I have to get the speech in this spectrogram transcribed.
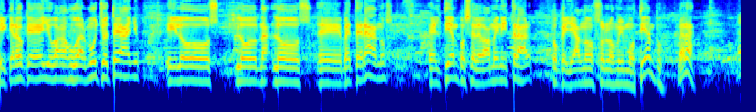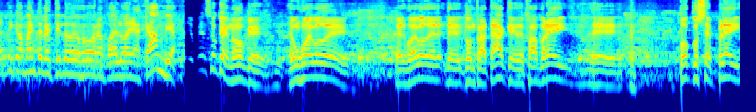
Y creo que ellos van a jugar mucho este año y los, los, eh, veteranos, el tiempo se le va a administrar, porque ya no son los mismos tiempos, ¿verdad? Prácticamente el estilo de juego de Rafael Varias cambia. Yo pienso que no, que es un juego de el juego de, contraataque, de Fabrey, eh, poco se play,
